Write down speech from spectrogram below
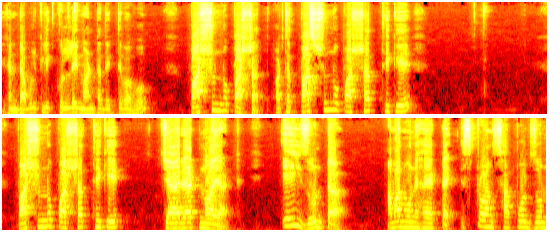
এখানে ডাবল ক্লিক করলেই মানটা দেখতে পাবো। পাঁচ শূন্য পাঁচ সাত, অর্থাৎ পাঁচ শূন্য পাঁচ সাত থেকে, পাঁচ শূন্য পাঁচ সাত থেকে চার আট নয় আট। এই জোনটা আমার মনে হয় একটা স্ট্রং সাপোর্ট জোন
